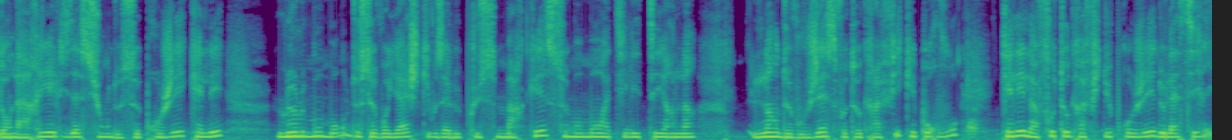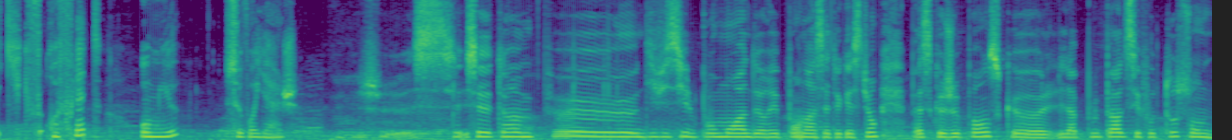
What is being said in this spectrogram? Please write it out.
dans la réalisation de ce projet, quel est le, moment de ce voyage qui vous a le plus marqué? Ce moment a-t-il été un l'un de vos gestes photographiques? Et pour vous, quelle est la photographie du projet, de la série qui reflète au mieux ce voyage c'est un peu difficile pour moi de répondre à cette question parce que je pense que la plupart de ces photos sont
